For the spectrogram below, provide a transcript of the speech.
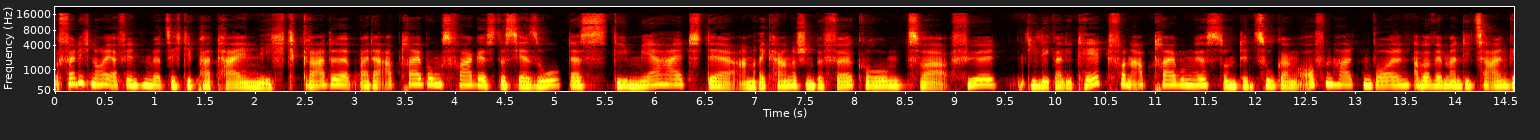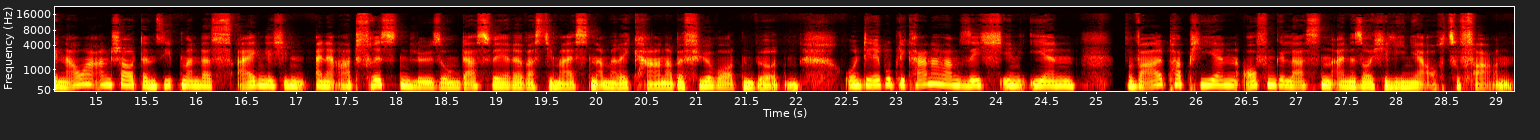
Völlig neu erfinden wird sich die Partei nicht. Gerade bei der Abtreibungsfrage ist es ja so, dass die Mehrheit der amerikanischen Bevölkerung zwar für die Legalität von Abtreibung ist und den Zugang offen halten wollen. Aber wenn man die Zahlen genauer anschaut, dann sieht man, dass eigentlich in eine Art Fristenlösung das wäre, was die meisten Amerikaner befürworten würden. Und die Republikaner haben sich in ihren Wahlpapieren offen gelassen, eine solche Linie auch zu fahren.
